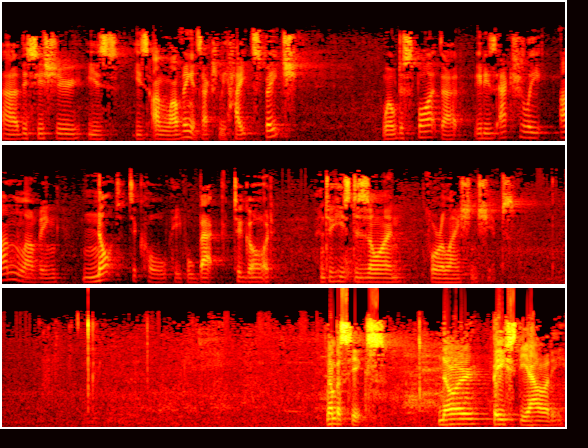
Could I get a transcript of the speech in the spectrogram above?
uh, this issue is, is unloving, it's actually hate speech. Well, despite that, it is actually unloving not to call people back to God and to His design for relationships. Number six, no bestiality.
